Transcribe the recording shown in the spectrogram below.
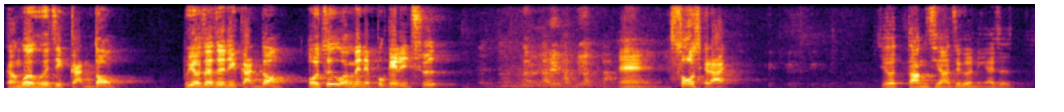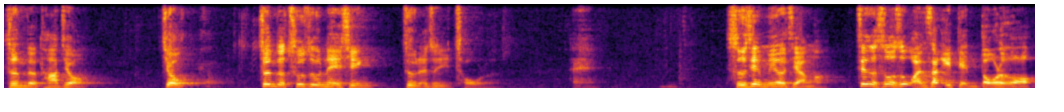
赶快回去感动，不要在这里感动。我这碗面也不给你吃。”哎，收起来，结果当下这个女孩子真的，她就就真的出自内心就能自己抽了。时间没有讲哦，这个时候是晚上一点多了哦。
